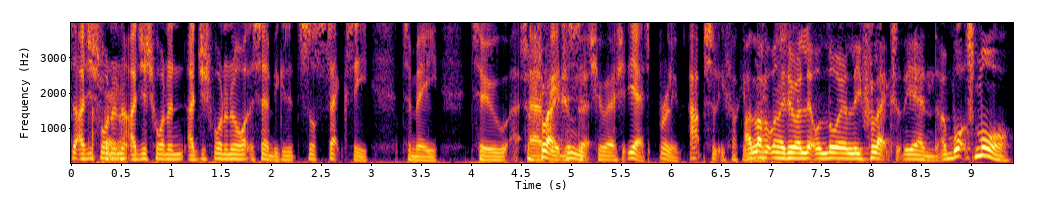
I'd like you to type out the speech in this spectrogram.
Yeah, I just want to. Know. I just want to. I just want to know what they're saying because it's so sexy to me to a uh, flex, be in a isn't it? situation. Yeah, it's brilliant. Absolutely fucking. I love it when they do a little lawyerly flex at the end. And what's more,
